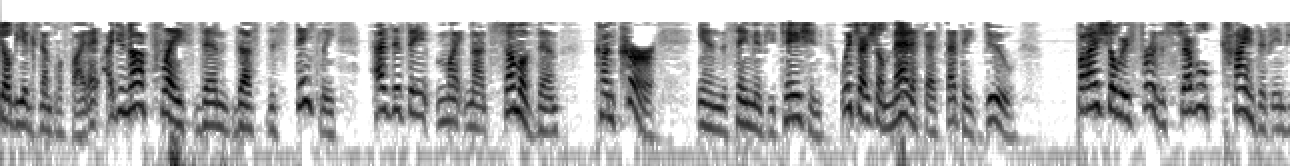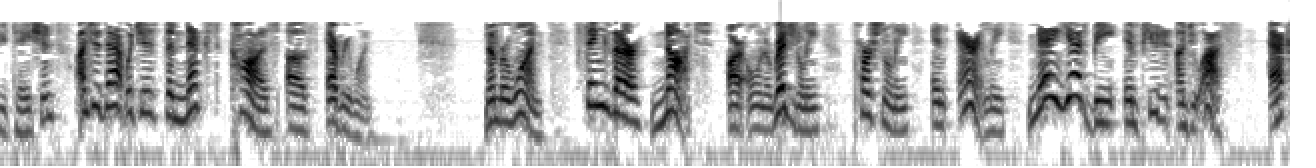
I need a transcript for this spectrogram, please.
shall be exemplified. I, I do not place them thus distinctly, as if they might not some of them concur in the same imputation, which I shall manifest that they do. But I shall refer the several kinds of imputation unto that which is the next cause of everyone. Number one, things that are not our own originally, personally, and errantly, may yet be imputed unto us, ex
